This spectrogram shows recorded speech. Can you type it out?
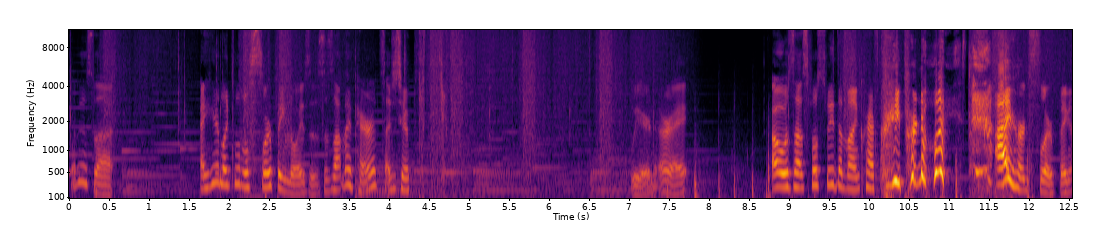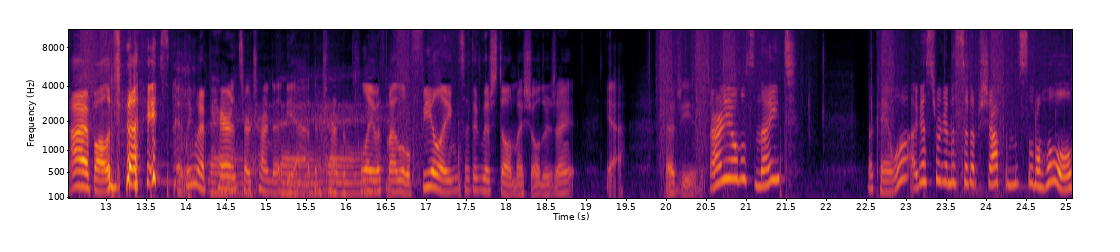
What is that? I hear like little slurping noises. Is that my parents? I just hear Weird. Alright. Oh, is that supposed to be the Minecraft creeper noise? I heard slurping. I apologize. I think my parents are trying to, yeah, they're trying to play with my little feelings. I think they're still on my shoulders, right? Yeah. Oh, jeez. It's already almost night. Okay, well, I guess we're gonna set up shop in this little hole.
